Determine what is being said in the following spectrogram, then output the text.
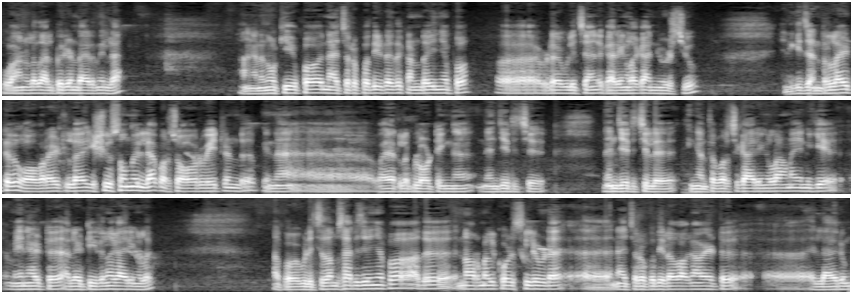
പോകാനുള്ള താല്പര്യം ഉണ്ടായിരുന്നില്ല. അങ്ങനെ നോക്കിയപ്പോൾ നാച്ചുറോപ്പതിയുടെ ഇത് കണ്ടു കഴിഞ്ഞപ്പോൾ ഇവിടെ വിളിച്ച കാര്യങ്ങളൊക്കെ അന്വേഷിച്ചു. എനിക്ക് ജനറലായിട്ട് ഓവറായിട്ടുള്ള ഇഷ്യൂസൊന്നും ഇല്ല കുറച്ച് ഓവർ വെയിറ്റ് ഉണ്ട്. പിന്നെ വയറിൽ ബ്ലോട്ടിങ് നെഞ്ചിരിച്ച് നെഞ്ചരിച്ചിൽ ഇങ്ങനത്തെ കുറച്ച് കാര്യങ്ങളാണ് എനിക്ക് മെയിനായിട്ട് അലട്ടിയിരുന്ന കാര്യങ്ങൾ അപ്പോൾ വിളിച്ച് സംസാരിച്ച് കഴിഞ്ഞപ്പോൾ അത് നോർമൽ കോഴ്സിലിവിടെ നാച്ചുറോപ്പതിയുടെ ഭാഗമായിട്ട് എല്ലാവരും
